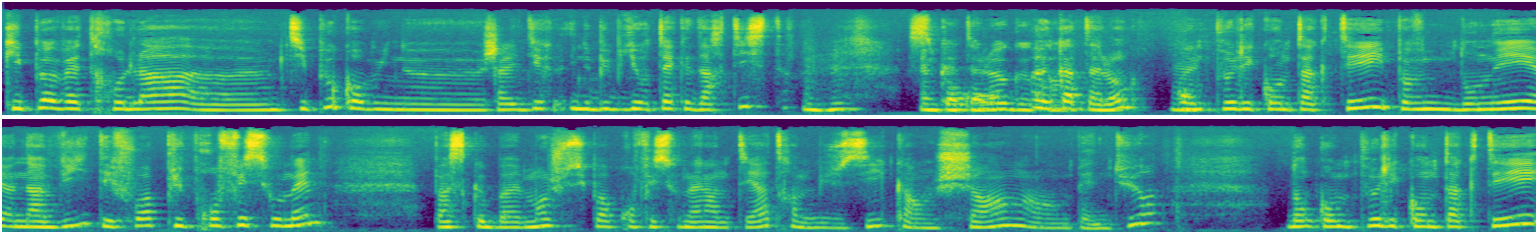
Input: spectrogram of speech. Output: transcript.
qui peuvent être là euh, un petit peu comme une, j'allais dire, une bibliothèque d'artistes. Mhm. Un catalogue. un catalogue. On peut les contacter, ils peuvent nous donner un avis, des fois plus professionnel, parce que ben, moi je ne suis pas professionnelle en théâtre, en musique, en chant, en peinture. Donc on peut les contacter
